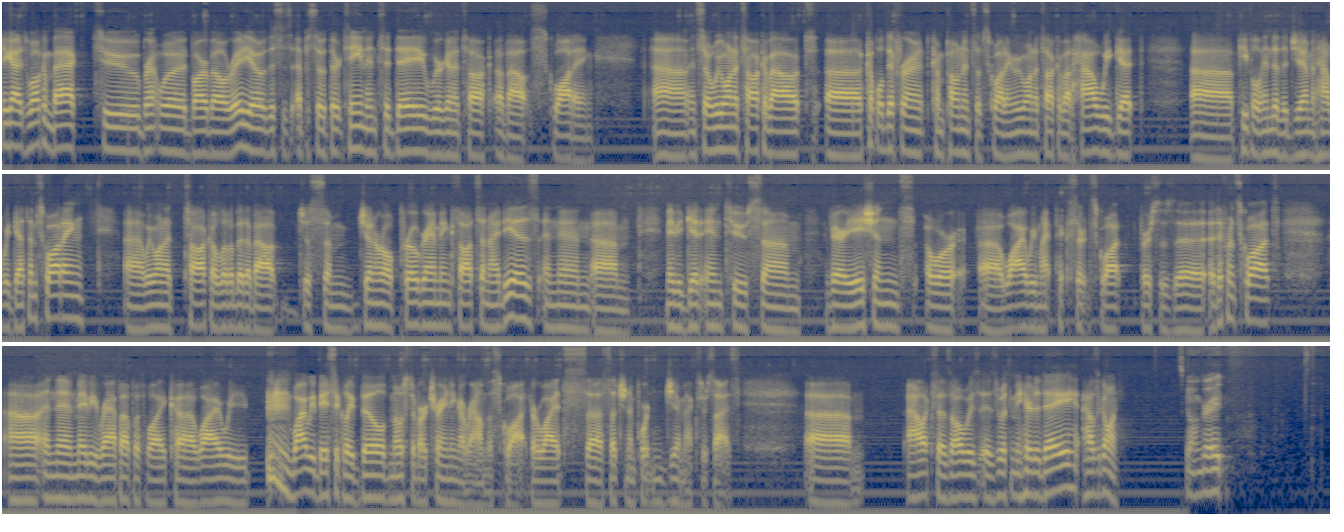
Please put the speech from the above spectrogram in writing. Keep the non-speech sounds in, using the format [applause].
Hey guys, welcome back to Brentwood Barbell Radio. This is episode 13, and today we're going to talk about squatting. Uh, and so we want to talk about uh, a couple different components of squatting. We want to talk about how we get uh, people into the gym and how we get them squatting. Uh, we want to talk a little bit about just some general programming thoughts and ideas, and then um, maybe get into some variations or uh, why we might pick a certain squat versus a, a different squat, uh, and then maybe wrap up with like uh, why we [clears throat] why we basically build most of our training around the squat or why it's uh, such an important gym exercise. Um, Alex, as always, is with me here today. How's it going? It's going great.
